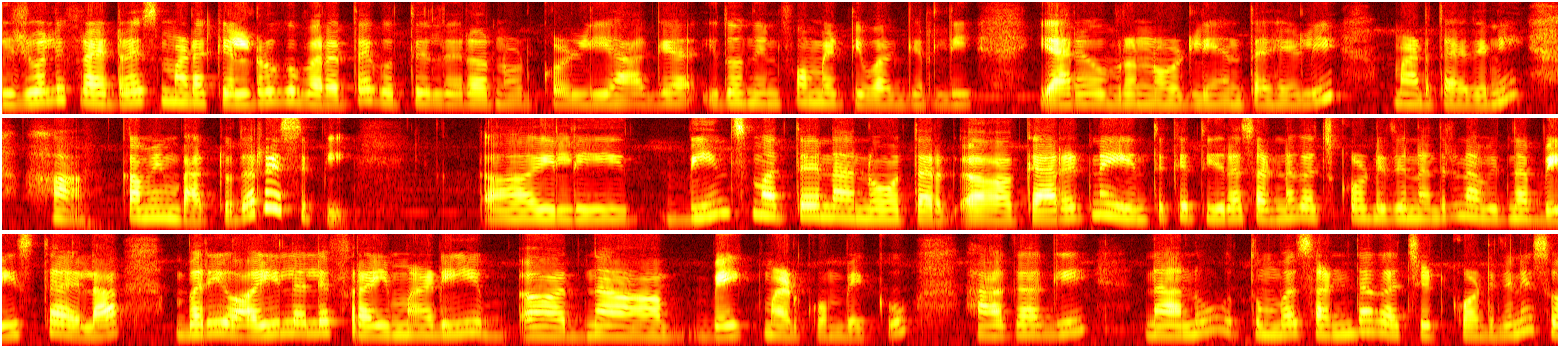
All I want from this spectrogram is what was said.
ಯೂಶ್ವಲಿ ಫ್ರೈಡ್ ರೈಸ್ ಮಾಡೋಕ್ಕೆ ಎಲ್ರಿಗೂ ಬರುತ್ತೆ ಗೊತ್ತಿಲ್ಲದಿರೋರು ನೋಡ್ಕೊಳ್ಳಿ. ಹಾಗೆ ಇದೊಂದು ಇನ್ಫಾರ್ಮೇಟಿವ್ ಆಗಿರಲಿ, ಯಾರೇ ಒಬ್ಬರು ನೋಡಲಿ ಅಂತ ಹೇಳಿ ಮಾಡ್ತಾಯಿದ್ದೀನಿ ಹಾಂ coming back to the recipe ಇಲ್ಲಿ ಬೀನ್ಸ್ ಮತ್ತು ನಾನು ತರ್ ಕ್ಯಾರೆಟ್ನ ಎಂತಕ್ಕೆ ತೀರಾ ಸಣ್ಣಗೆ ಹಚ್ಕೊಂಡಿದ್ದೀನಿ ಅಂದರೆ ನಾವು ಇದನ್ನ ಬೇಯಿಸ್ತಾ ಇಲ್ಲ. ಬರೀ ಆಯಿಲಲ್ಲೇ ಫ್ರೈ ಮಾಡಿ ಅದನ್ನ ಬೇಕ್ ಮಾಡ್ಕೊಬೇಕು. ಹಾಗಾಗಿ ನಾನು ತುಂಬ ಸಣ್ಣದಾಗಿ ಹಚ್ಚಿಟ್ಕೊಂಡಿದ್ದೀನಿ ಸೊ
